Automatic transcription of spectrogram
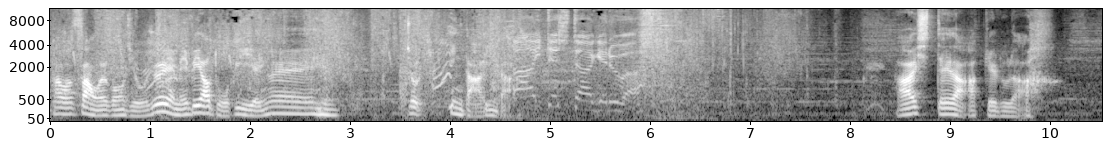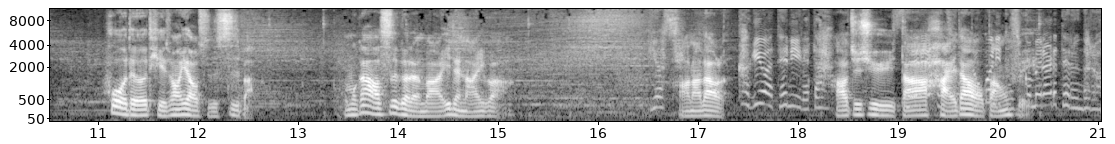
他会范围攻击，我觉得也没必要躲避耶，因为就硬打硬打。哎，Stella 阿给鲁拉，获得铁窗钥匙四把，我们刚好四个人吧，一人拿一把，よし好拿到了。鍵は手に入れた好，继续打海盗绑匪どこ。に閉じ込められてるんだろう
